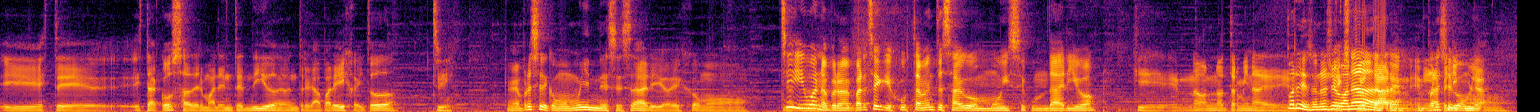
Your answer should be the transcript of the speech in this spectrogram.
Y este esta cosa del malentendido entre la pareja y todo, sí. que me parece como muy innecesario, es como Sí, no- bueno, pero me parece que justamente es algo muy secundario que no, no termina de. Por eso no lleva nada. en, en me la película. como-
